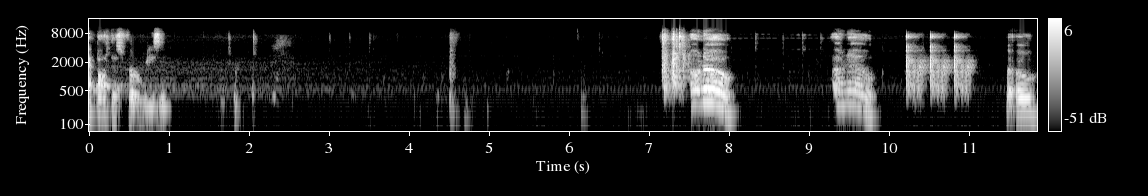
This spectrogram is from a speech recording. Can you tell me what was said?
I bought this for a reason. Oh no! Oh no! Uh-oh.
